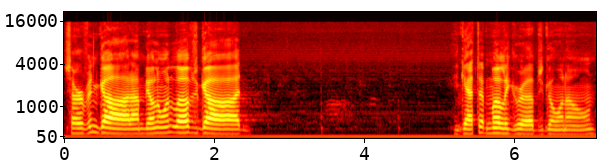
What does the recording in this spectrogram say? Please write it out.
serving God. I'm the only one that loves God. You got the mully grubs going on.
